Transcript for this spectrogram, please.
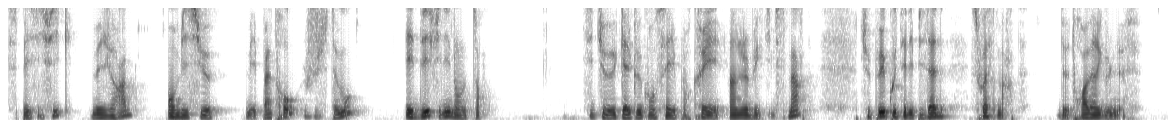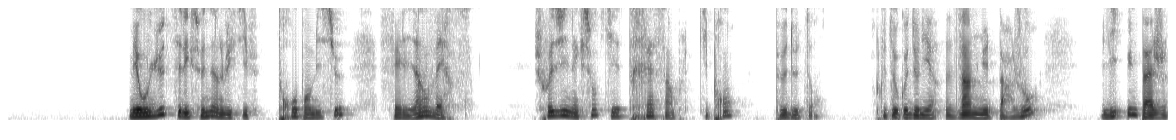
spécifique, mesurable, ambitieux, mais pas trop, justement, et définie dans le temps. Si tu veux quelques conseils pour créer un objectif SMART, tu peux écouter l'épisode Sois SMART de 3,9. Mais au lieu de sélectionner un objectif trop ambitieux, fais l'inverse. Choisis une action qui est très simple, qui prend peu de temps. Plutôt que de lire 20 minutes par jour, lis une page.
